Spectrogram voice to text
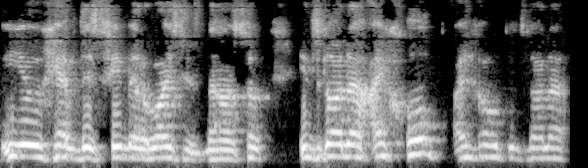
you have these female voices now, so it's gonna. I hope. I hope it's gonna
